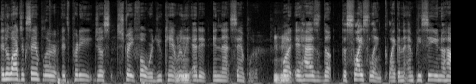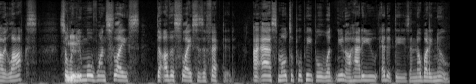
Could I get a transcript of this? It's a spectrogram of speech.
in a Logic sampler, it's pretty just straightforward. You can't really Mm-hmm. edit in that sampler, but it has the the slice link, like in the MPC. You know how it locks, so when you move one slice, the other slice is affected. I asked multiple people what you know, how do you edit these, and nobody knew.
